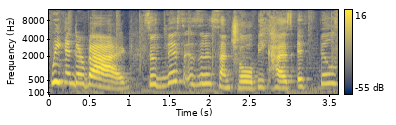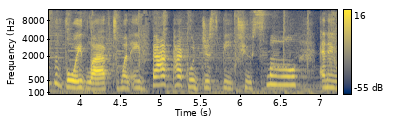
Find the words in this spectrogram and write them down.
weekender bag. So this is an essential because it fills the void left when a backpack would just be too small and a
